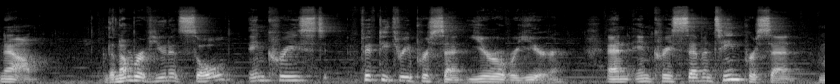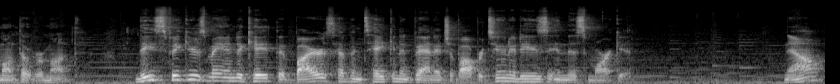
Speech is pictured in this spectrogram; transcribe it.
Now, the number of units sold increased 53% year over year and increased 17% month over month. These figures may indicate that buyers have been taking advantage of opportunities in this market. Now,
